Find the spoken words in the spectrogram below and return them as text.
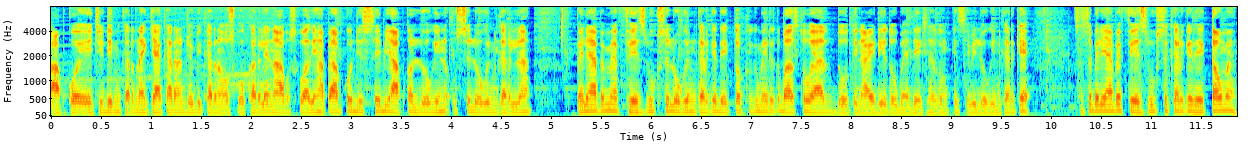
आपको एच में करना है, क्या करना है, जो भी करना है, उसको कर लेना। आप उसके बाद यहाँ पे आपको जिससे भी आपका लॉगिन है, उससे लॉगिन कर लेना। पहले यहाँ पे मैं फेसबुक से लॉगिन करके देखता हूँ, क्योंकि मेरे तो पास तो यार दो तीन आइडिया तो मैं देख लेता हूँ किसी भी लॉगिन करके। सबसे पहले यहाँ पे फेसबुक से करके देखता हूँ मैं।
